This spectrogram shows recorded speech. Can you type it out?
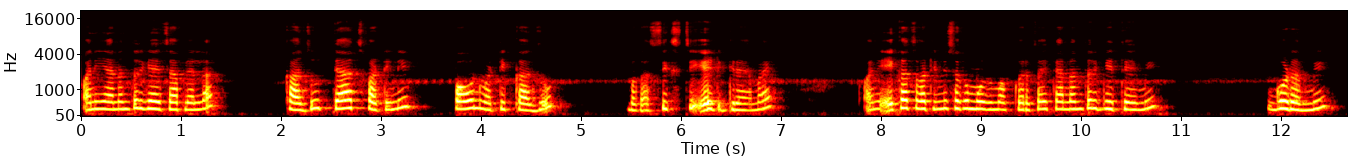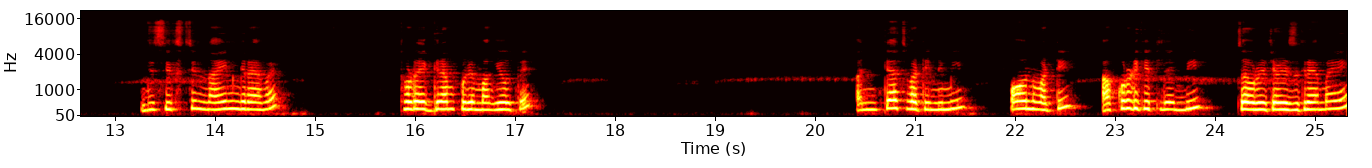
आणि यानंतर घ्यायचं आपल्याला काजू. त्याच वाटीने पाऊण वाटी काजू. बघा सिक्स्टी एट ग्रॅम आहे. आणि एकाच वाटीने सगळं मोजमाप करत आहे. त्यानंतर घेते आहे मी गोडंबी. जी सिक्स्टी नाईन ग्रॅम आहे थोडं एक ग्रॅम पुढे मागे होते. आणि त्याच वाटीने मी पाऊन वाटी अक्रोड घेतले. मी चौवेचाळीस ग्रॅम आहे.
